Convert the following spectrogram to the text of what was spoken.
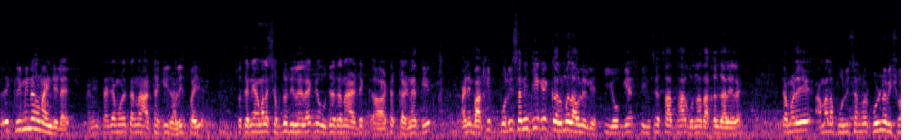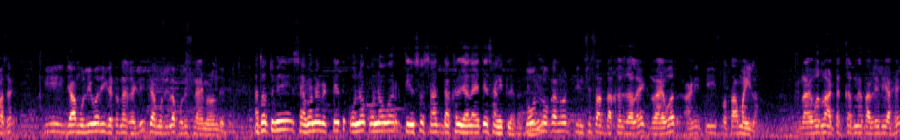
तर ते क्रिमिनल माइंडेड आहेत. आणि त्याच्यामुळे त्यांना अटक ही झालीच पाहिजे. सो त्यांनी आम्हाला शब्द दिलेला आहे की उद्या त्यांना अटक अटक करण्यात येईल. आणि बाकी पोलिसांनी जी काही कलमं लावलेली आहेत ती योग्य आहेत तीनशे सात हा गुन्हा दाखल झालेला आहे. त्यामुळे आम्हाला पोलिसांवर पूर्ण विश्वास आहे की ज्या मुलीवर ही घटना घडली त्या मुलीला पोलीस न्याय मिळवून देतील. आता तुम्ही साहेबांना भेटले तर कोणा कोणावर तीनशे सात दाखल झाला आहे ते सांगितलं का? दोन लोकांवर तीनशे सात दाखल झाला आहे ड्रायव्हर आणि ती स्वतः महिला. ड्रायव्हरला अटक करण्यात आलेली आहे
